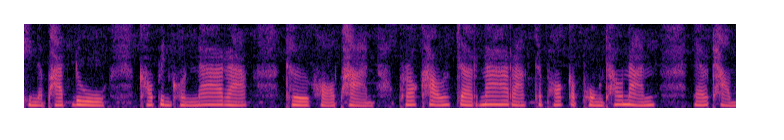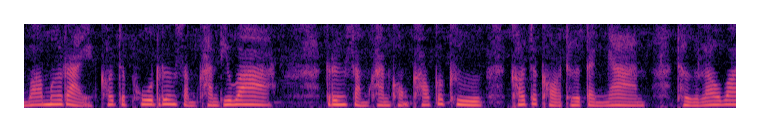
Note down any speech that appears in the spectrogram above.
ธินพัฒน์ดู เขาเป็นคนน่ารัก เธอขอผ่าน เพราะเขาจะน่ารักเฉพาะกับพงษ์เท่านั้น แล้วถามว่าเมื่อไหร่เขาจะพูดเรื่องสำคัญที่ว่า เรื่องสำคัญของเขาก็คือ เขาจะขอเธอแต่งงาน เธอเล่าว่า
